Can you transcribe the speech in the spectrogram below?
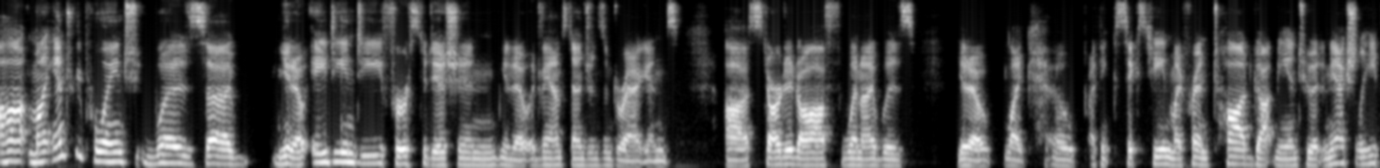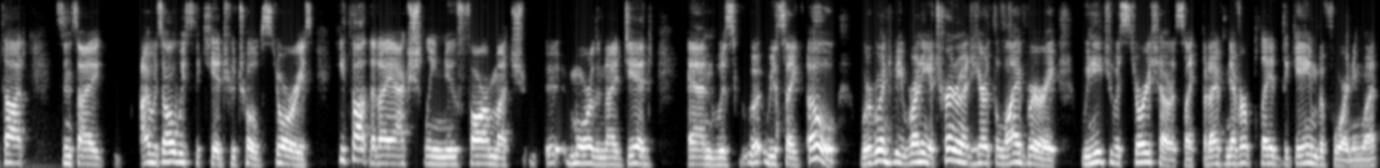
Uh, my entry point was uh, you know AD&D first edition, you know Advanced Dungeons and Dragons. Uh, started off when I was, you know, like oh, I think 16. My friend Todd got me into it, and actually he thought since I I was always the kid who told stories, he thought that I actually knew far much uh, more than I did, and was was like, oh, we're going to be running a tournament here at the library. We need you as storyteller. It's like, but I've never played the game before, and he went,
